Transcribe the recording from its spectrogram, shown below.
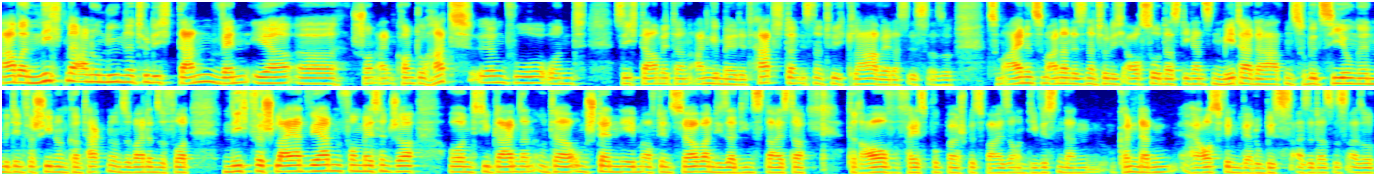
aber nicht mehr anonym natürlich dann, wenn er äh, schon ein Konto hat irgendwo und sich damit dann angemeldet hat, dann ist natürlich klar, wer das ist. Also zum einen, zum anderen ist es natürlich auch so, dass die ganzen Metadaten zu Beziehungen mit den verschiedenen Kontakten und so weiter und so fort nicht verschleiert werden vom Messenger und die bleiben dann unter Umständen eben auf den Servern dieser Dienstleister drauf, Facebook beispielsweise, und die wissen dann, können dann herausfinden, wer du bist. Also das ist also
